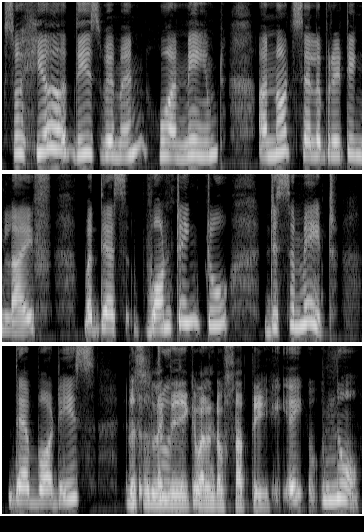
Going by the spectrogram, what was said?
So here, these women who are named are not celebrating life, but they're wanting to decimate their bodies. This is like the equivalent of sati. No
